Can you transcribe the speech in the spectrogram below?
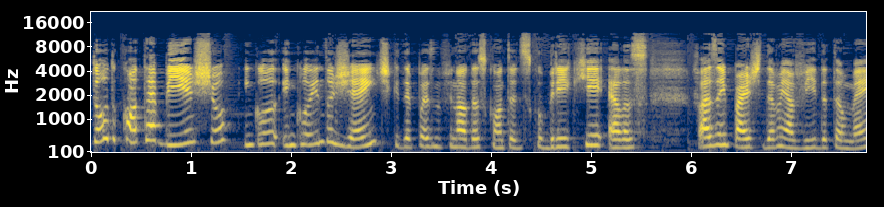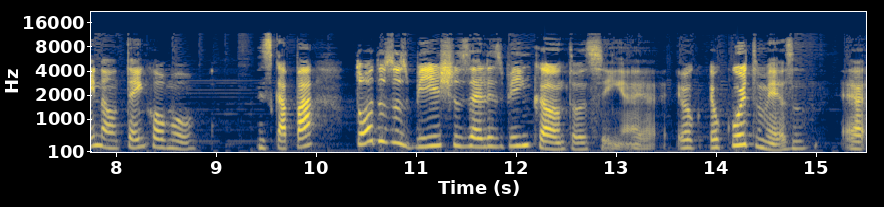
tudo quanto é bicho, inclu, incluindo gente, que depois no final das contas eu descobri que elas fazem parte da minha vida também, não tem como escapar. Todos os bichos, eles me encantam, assim, é, eu, eu curto mesmo. É,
